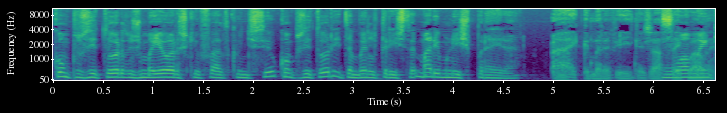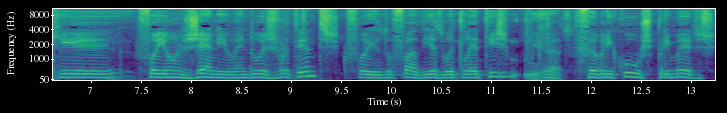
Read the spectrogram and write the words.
compositor dos maiores que o Fado conheceu, compositor e também letrista, Mário Muniz Pereira. Ai, que maravilha, já um sei Um homem qual, que foi um gênio em duas vertentes, que foi a do fado e a do atletismo, que fabricou os primeiros,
